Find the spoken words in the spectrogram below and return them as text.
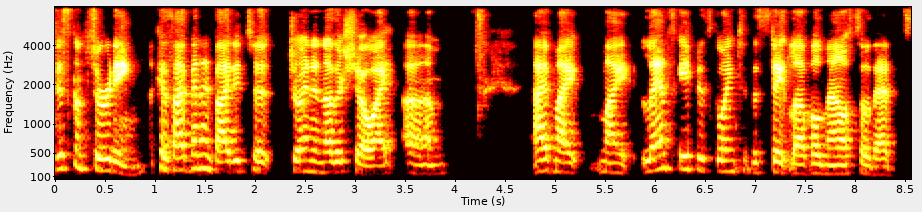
disconcerting because I've been invited to join another show. I um, I have my my landscape is going to the state level now, so that's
